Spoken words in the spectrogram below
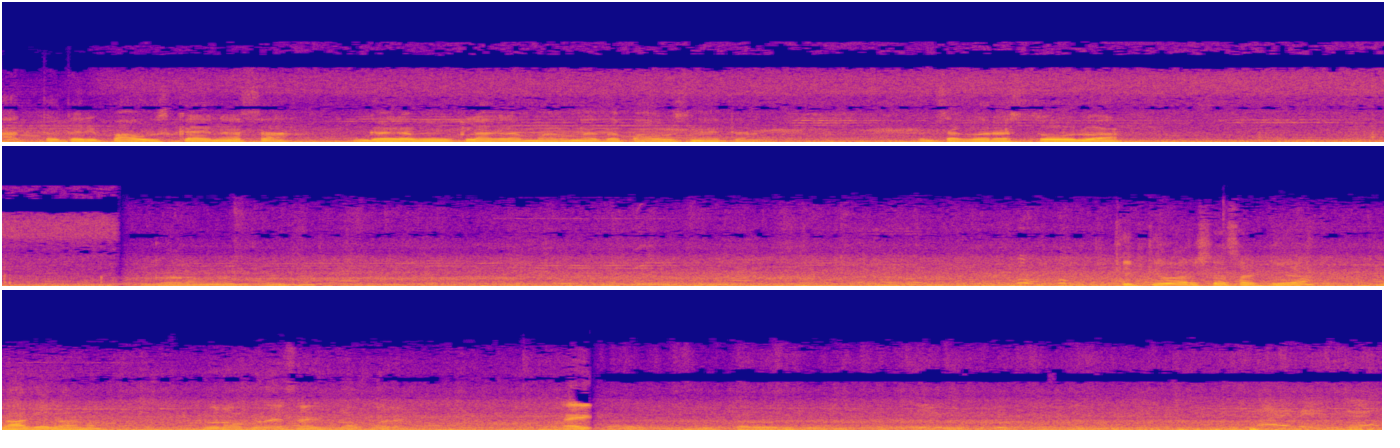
आत्ता तरी पाऊस काय नसा. गरम ऊक लागला मरणाचा पाऊस नाही तर. पण सगळं रस्तो ओलो हा गरम होईल? किती वर्षासाठी हा? लागेल हा ना? बरोबर आहे साईज प्रॉपर आहे. काही बरोबर काय रेंज आहे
